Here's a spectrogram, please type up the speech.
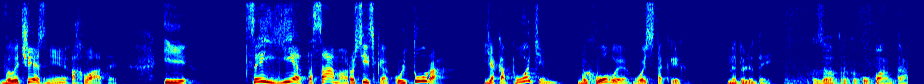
величезні ахвати. І це є та сама російська культура, яка потім виховує ось таких недолюдей. Завтрак оккупанта.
